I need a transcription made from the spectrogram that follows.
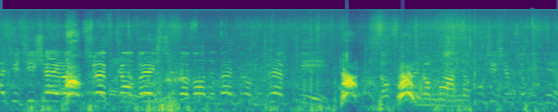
Słuchajcie, dzisiaj rozgrzewka, wejście do wody bez rozgrzewki. Do całego pasa, później się przebiegniemy.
